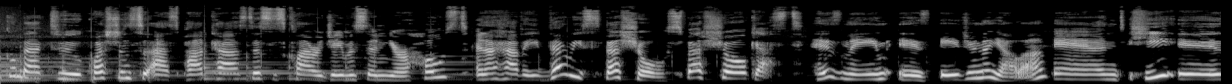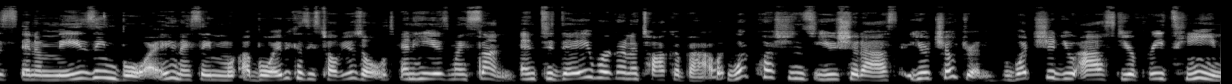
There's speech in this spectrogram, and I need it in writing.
Welcome back to Questions to Ask podcast. This is Clara Jameson, your host, and I have a very special, special guest. His name is Adrian Ayala, and he is an amazing boy. And I say a boy because he's 12 years old, and he is my son. And today we're going to talk about what questions you should ask your children. What should you ask your preteen?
